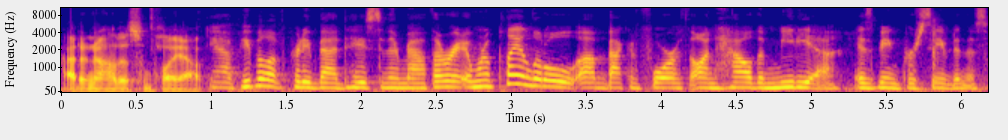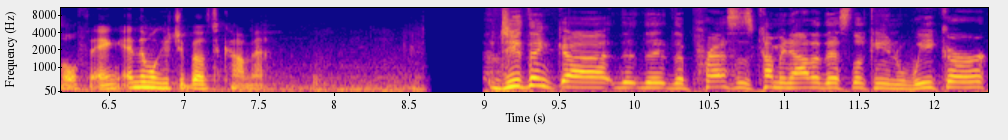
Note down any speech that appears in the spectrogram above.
I don't know how this will play out. Yeah, people have pretty bad taste in their mouth. All right, I want to play a little um, back and forth on how the media is being perceived in this whole thing, and then we'll get you both to comment. Do you think uh, the, the, the, press is coming out of this looking weaker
